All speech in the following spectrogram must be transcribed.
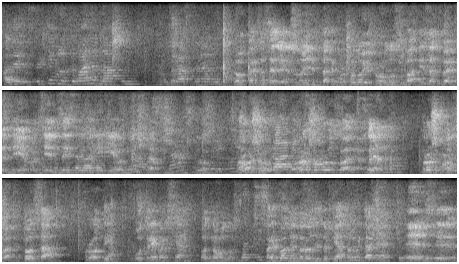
Але з таким роздаванням нашим учасникам Ну, перш за все, шановні депутати, пропоную проголосувати і затвердити оці, цей список, який я вам зачитав. Прошу, прошу проголосувати. Зоряна, прошу проголосувати. Хто за, проти, утримався одноголосно. Переходимо до розгляду п'ятого питання. Е, е,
